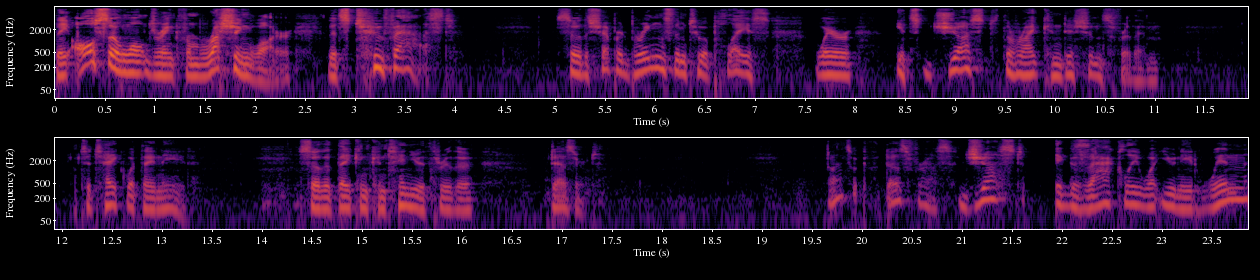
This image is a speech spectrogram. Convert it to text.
they also won't drink from rushing water that's too fast. So the shepherd brings them to a place where it's just the right conditions for them to take what they need so that they can continue through the desert. that's what God does for us. Just exactly what you need when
